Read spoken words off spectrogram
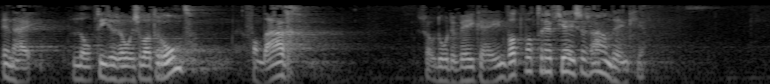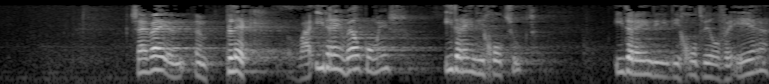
en hij loopt hier zo eens wat rond, vandaag, zo door de weken heen, wat, wat treft Jezus aan, denk je? Zijn wij een, een plek waar iedereen welkom is? Iedereen die God zoekt? Iedereen die, die God wil vereren?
